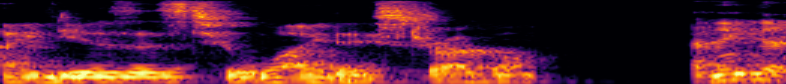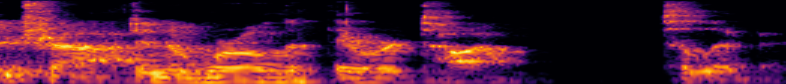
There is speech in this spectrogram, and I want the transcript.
ideas as to why they struggle? I think they're trapped in a world that they were taught to live in.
